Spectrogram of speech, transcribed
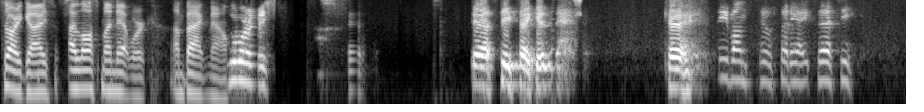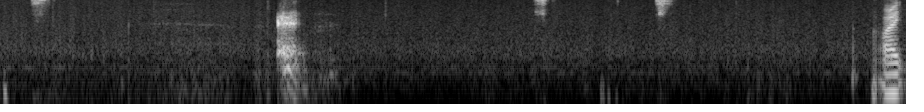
Sorry, guys. I lost my network. I'm back now. No worries. Yeah, Steve, take it. Okay. Steve on till 38 30. All right.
